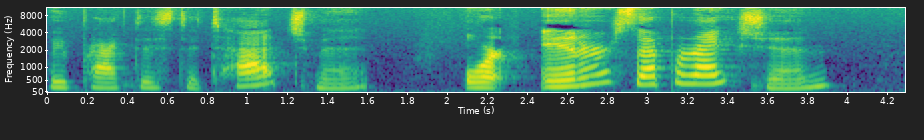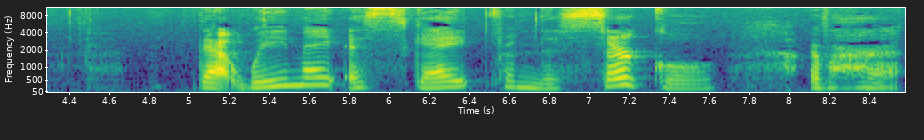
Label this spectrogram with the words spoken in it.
We practice detachment or inner separation that we may escape from the circle of our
